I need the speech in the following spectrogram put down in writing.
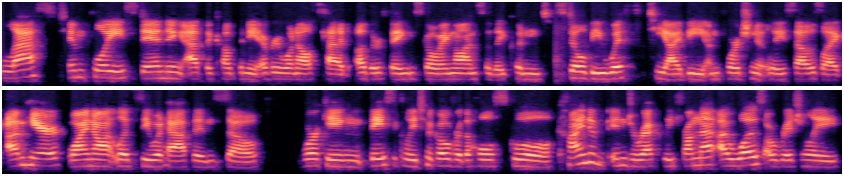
last employee standing at the company everyone else had other things going on so they couldn't still be with tib unfortunately so i was like i'm here why not let's see what happens so working basically took over the whole school kind of indirectly from that. I was originally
